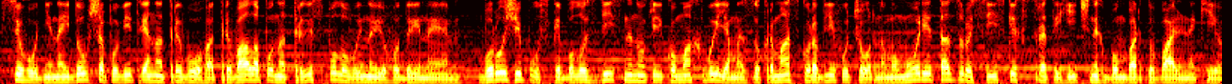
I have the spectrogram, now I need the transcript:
Сьогодні найдовша повітряна тривога тривала понад 3,5 години. Ворожі пуски було здійснено кількома хвилями, зокрема з кораблів у Чорному морі та з російських стратегічних бомбардувальників.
